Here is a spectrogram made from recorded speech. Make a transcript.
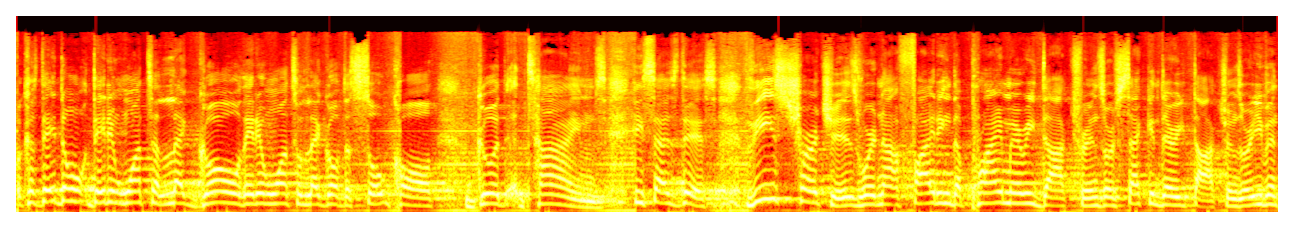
because they don't they didn't want to let go. They didn't want to let go of the so-called good times. He says this these churches were not fighting the primary doctrines or secondary doctrines or even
